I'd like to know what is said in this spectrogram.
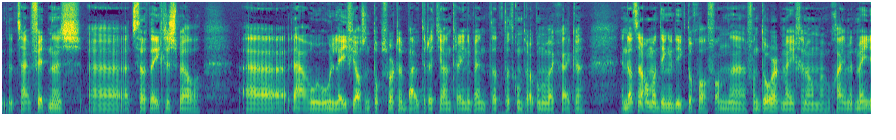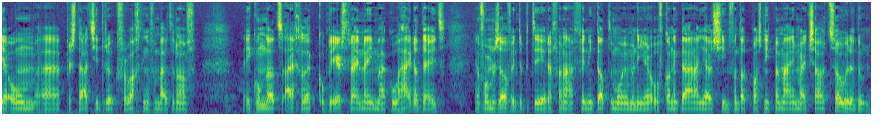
Dat zijn fitness, uh, het strategische spel. Uh, ja, hoe, hoe, leef je als een topsporter buiten dat je aan het trainen bent? Dat, dat komt er ook allemaal bij kijken. En dat zijn allemaal dingen die ik toch wel van, van door heb meegenomen. Hoe ga je met media om? prestatiedruk, verwachtingen van buitenaf. Ik kon dat eigenlijk op de eerste rij meemaken hoe hij dat deed. En voor mezelf interpreteren van nou, vind ik dat de mooie manier? Of kan ik daaraan juist zien van dat past niet bij mij, maar ik zou het zo willen doen.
